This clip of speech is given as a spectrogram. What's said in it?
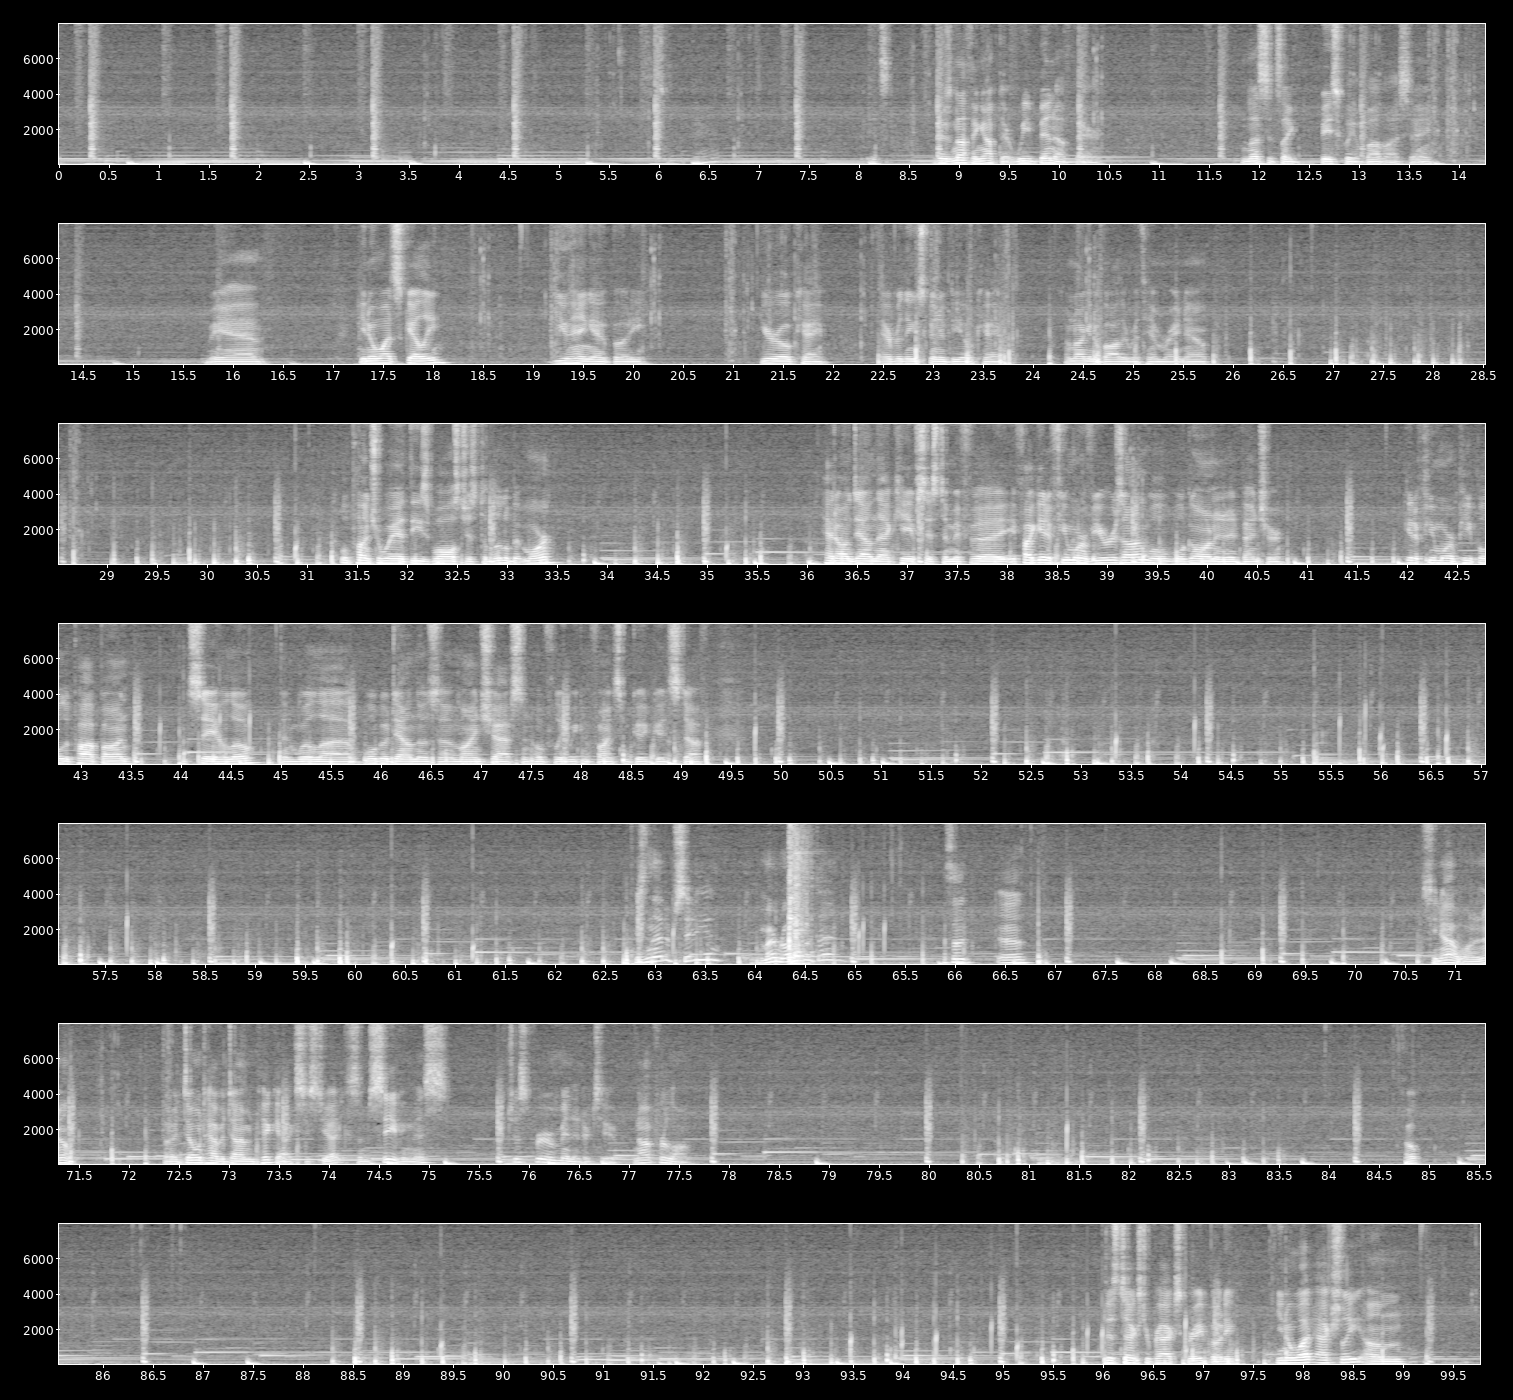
It's there's nothing up there. We've been up there. Unless it's like basically above us, eh? Yeah. You know what, Skelly? You hang out, buddy. You're okay. Everything's gonna be okay. I'm not gonna bother with him right now. We'll punch away at these walls just a little bit more. Head on down that cave system. If uh, if I get a few more viewers on, we'll we'll go on an adventure. get a few more people to pop on and say hello, then we'll uh, we'll go down those uh, mine shafts and hopefully we can find some good good stuff. Now I want to know. But I don't have a diamond pickaxe just yet because I'm saving this just for a minute or two, not for long. Oh. This texture pack's great, buddy. You know what, actually, um,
